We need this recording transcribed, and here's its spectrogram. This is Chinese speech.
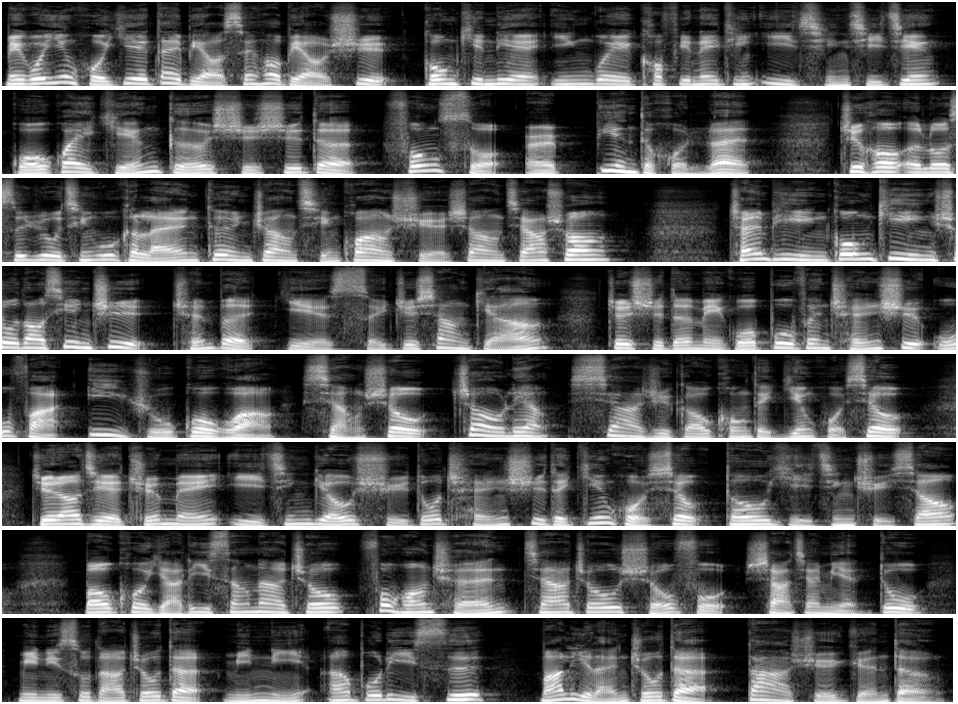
美国烟火业代表三号表示，供应链因为 COVID-19 疫情期间国外严格实施的封锁而变得混乱。之后，俄罗斯入侵乌克兰更让情况雪上加霜。产品供应受到限制，成本也随之上扬，这使得美国部分城市无法一如过往享受照亮夏日高空的烟火秀。据了解，全美已经有许多城市的烟火秀都已经取消，包括亚利桑那州凤凰城、加州首府沙加缅度、明尼苏达州的明尼阿波利斯、马里兰州的大学园等。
